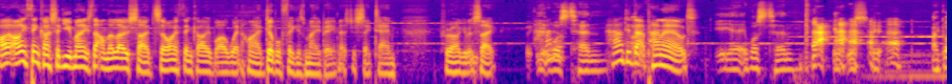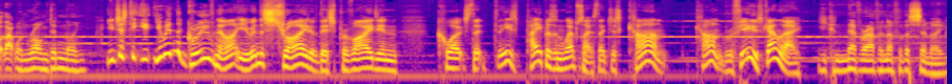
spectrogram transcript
I, I think I said you managed that on the low side, so I think I, I went higher, double figures maybe. Let's just say ten, for argument's sake. It was ten. How did that pan out? Yeah, it was ten. it was. It, I got that one wrong, didn't I? You just you, you're in the groove now, aren't you? You're in the stride of this, providing quotes that these papers and websites they just can't can't refuse, can they? You can never have enough of the Simmo.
